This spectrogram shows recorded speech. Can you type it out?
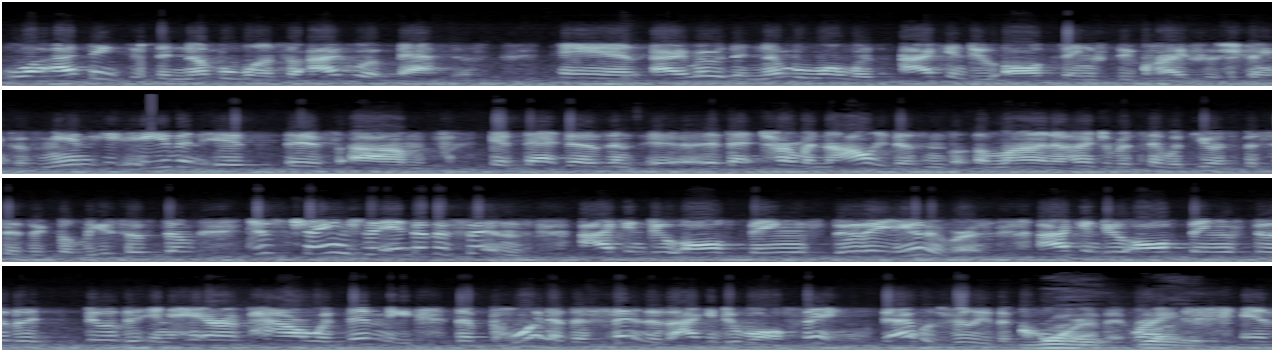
Well, I think that the number one. So I grew up Baptist. And I remember the number one was I can do all things through Christ who strengthens me. And even if if um, if that doesn't if that terminology doesn't align 100% with your specific belief system, just change the end of the sentence. I can do all things through the universe. I can do all things through the through the inherent power within me. The point of the sentence is I can do all things. That was really the core right, of it, right? right? And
